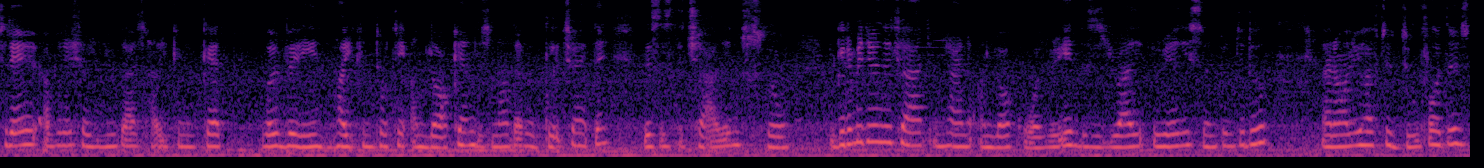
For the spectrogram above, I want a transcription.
Today, I'm gonna show you guys how you can get Wolverine, how you can totally unlock him. Is not like a glitch or anything. This is the challenge. So, you're gonna be doing the challenge and trying to unlock Wolverine. This is really, really simple to do. And all you have to do for this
